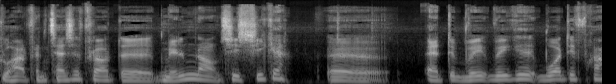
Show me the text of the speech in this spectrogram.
Du har et fantastisk flot øh, mellemnavn, Sissika. Øh, er det, hvilke, hvor er det fra?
